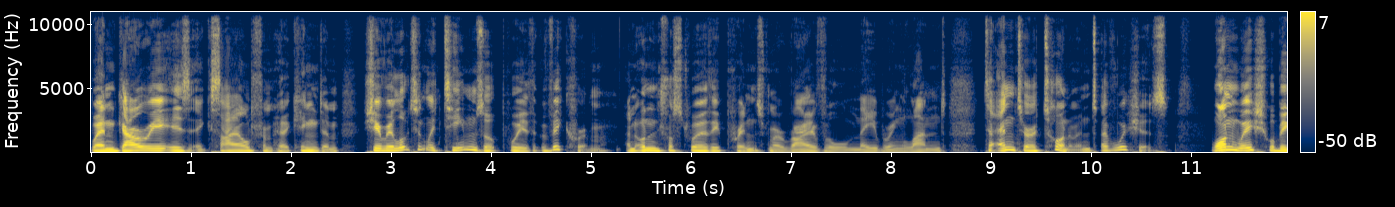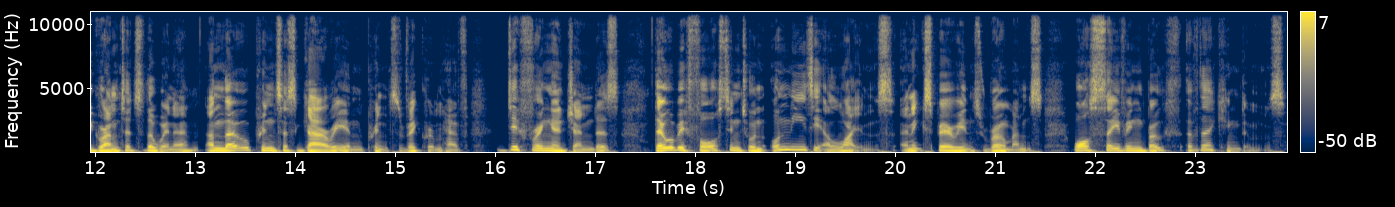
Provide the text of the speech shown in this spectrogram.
When Gauri is exiled from her kingdom, she reluctantly teams up with Vikram, an untrustworthy prince from a rival neighboring land, to enter a tournament of wishes. One wish will be granted to the winner, and though Princess Gauri and Prince Vikram have differing agendas, they will be forced into an uneasy alliance and experience romance while saving both of their kingdoms.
